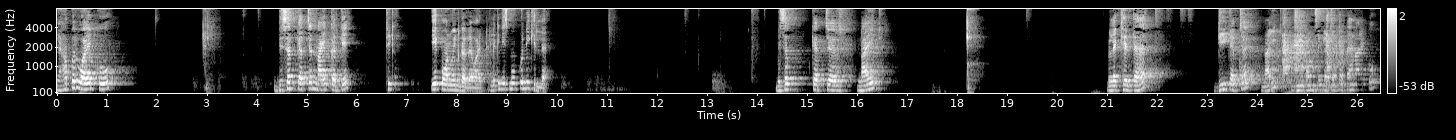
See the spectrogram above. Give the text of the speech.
यहाँ पर व्हाइट को बिशप कैप्चर नाइट करके, ठीक है? एक पॉन विन कर रहा है व्हाइट लेकिन इस मूव को नहीं खिल रहा है। बिशप कैप्चर नाइट ब्लैक खेलता है। D capture knight D pawn से कैप्चर करता है नाइट को।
